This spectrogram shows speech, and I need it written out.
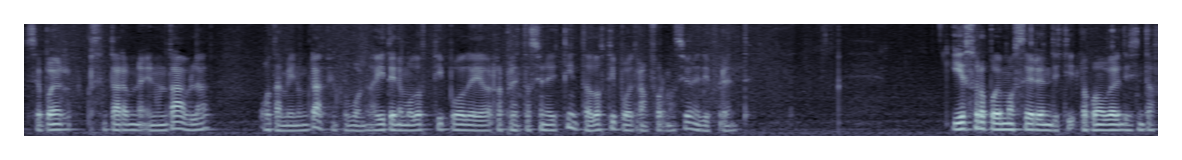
se puede representar en una tabla o también un gráfico. Bueno, ahí tenemos dos tipos de representaciones distintas, dos tipos de transformaciones diferentes. Y eso lo podemos hacer en lo podemos ver en distintas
